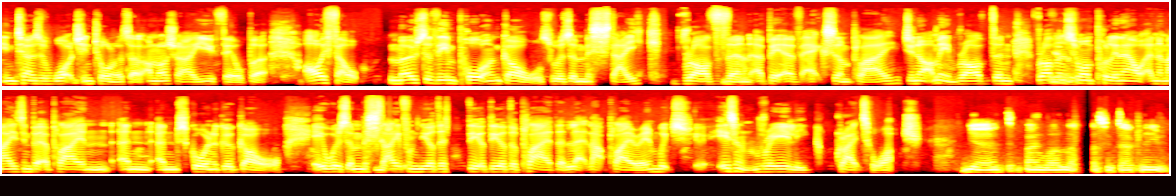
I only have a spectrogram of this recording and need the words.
in terms of watching tournaments, I'm not sure how you feel, but I felt most of the important goals was a mistake rather than yeah. a bit of excellent play. Do you know what I mean? Rather than rather yeah. than someone pulling out an amazing bit of play and, and, and scoring a good goal, it was a mistake yeah. from the other the, the other player that let that player in, which isn't really great to watch. Yeah, bang on. That's exactly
